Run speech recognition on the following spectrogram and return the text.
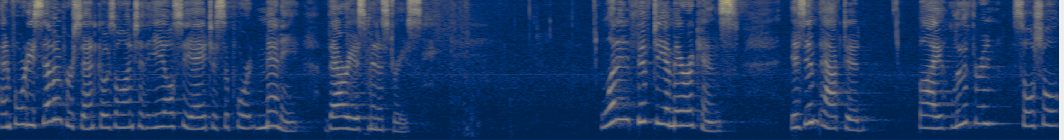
And 47% goes on to the ELCA to support many various ministries. One in 50 Americans is impacted by Lutheran social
